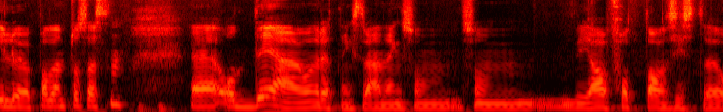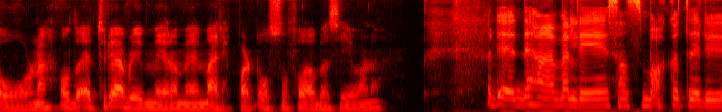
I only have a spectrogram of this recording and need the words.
i løpet av den prosessen. Eh, og det er jo en retningsregning som, som vi har fått de siste årene. Og det jeg tror jeg blir mer og mer merkbart også for arbeidsgiverne. Det, det her er veldig sansen bak akkurat det du,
